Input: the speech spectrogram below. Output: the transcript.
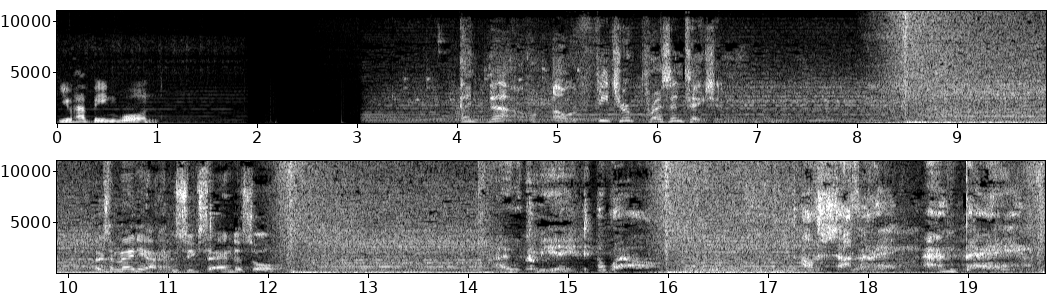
You have been warned. And now, our feature presentation. There's a maniac who seeks to end us all. I will create a world of suffering and pain.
